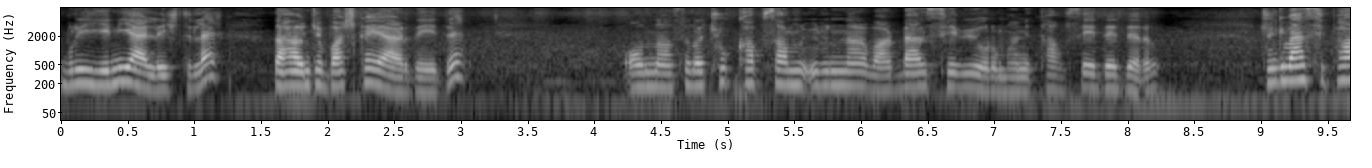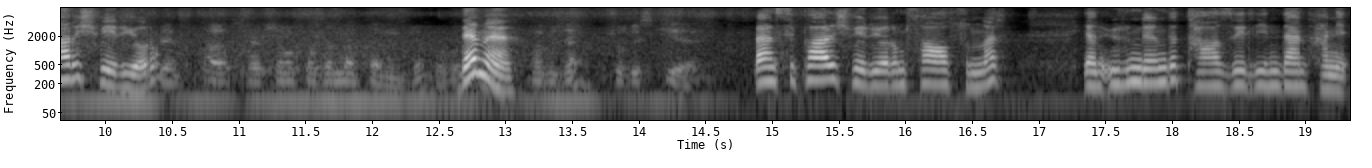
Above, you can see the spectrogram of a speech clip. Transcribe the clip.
buraya yeni yerleştiler. Daha önce başka yerdeydi. Ondan sonra çok kapsamlı ürünler var. Ben seviyorum hani tavsiye de ederim. Çünkü ben sipariş veriyorum. Ben çarşamba pazarından baba. Değil mi? Tabii canım. Çok eski yer. Ben sipariş veriyorum sağ olsunlar. Yani ürünlerin de tazeliğinden hani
